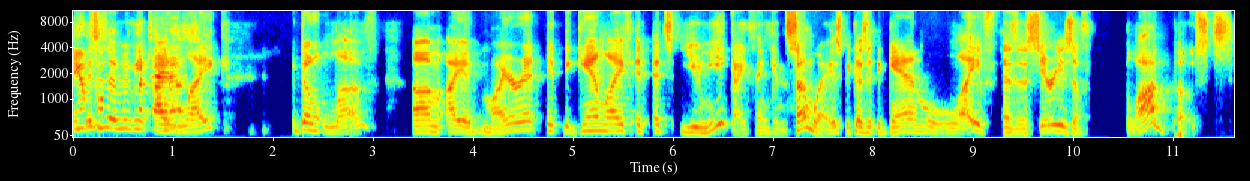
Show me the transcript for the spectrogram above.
this is a movie I like, don't love. Um, I admire it. It began life. It, it's unique, I think, in some ways because it began life as a series of blog posts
